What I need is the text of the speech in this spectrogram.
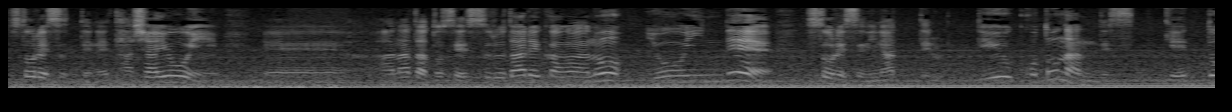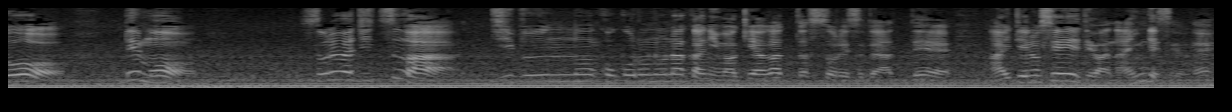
ストレスってね他者要因、えー、あなたと接する誰かがの要因でストレスになってるっていうことなんですけどでもそれは実は自分の心の中に湧き上がったストレスであって相手のせいではないんですよね。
